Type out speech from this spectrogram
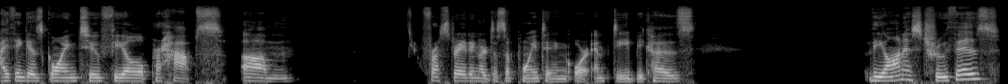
I think is going to feel perhaps um, frustrating or disappointing or empty because the honest truth is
